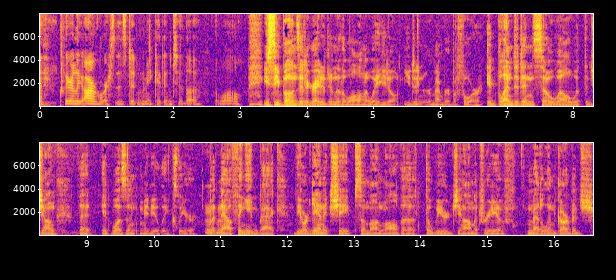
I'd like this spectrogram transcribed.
uh, clearly our horses didn't make it into the, the wall. You see bones integrated into the wall in a way you don't you didn't remember before. It blended in so well with the junk that it wasn't immediately clear. But now thinking back, the organic shapes among all the the weird geometry of metal and garbage,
